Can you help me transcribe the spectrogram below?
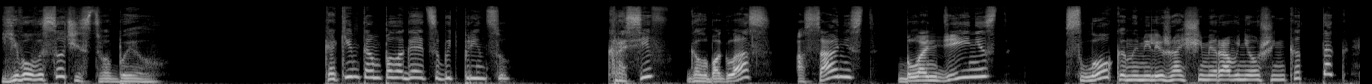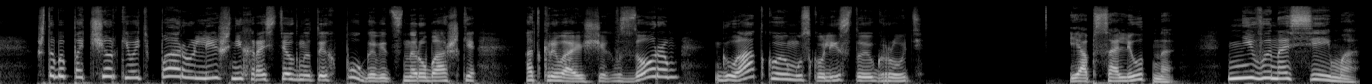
Его высочество был... Каким там полагается быть принцу? Красив, голубоглаз, осанист, блондинист, с локонами, лежащими равнёшенько так, чтобы подчеркивать пару лишних расстегнутых пуговиц на рубашке — открывающих взором гладкую мускулистую грудь. И абсолютно невыносимо,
